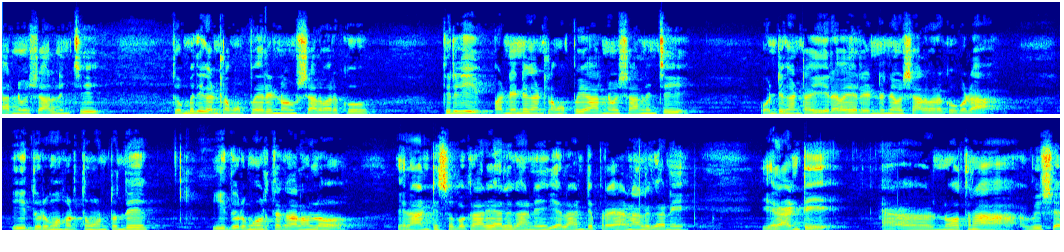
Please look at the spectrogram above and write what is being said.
ఆరు నిమిషాల నుంచి తొమ్మిది గంటల ముప్పై రెండు నిమిషాల వరకు తిరిగి పన్నెండు గంటల ముప్పై ఆరు నిమిషాల నుంచి ఒంటి గంట ఇరవై రెండు నిమిషాల వరకు కూడా ఈ దుర్ముహూర్తం ఉంటుంది. ఈ దుర్ముహూర్త కాలంలో ఎలాంటి శుభకార్యాలు కానీ ఎలాంటి ప్రయాణాలు కానీ ఎలాంటి నూతన విషయ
